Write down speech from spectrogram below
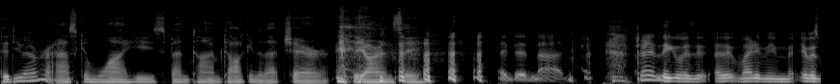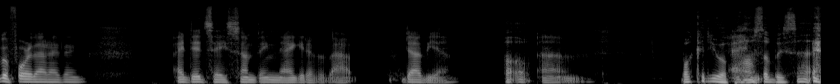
Did you ever ask him why he spent time talking to that chair at the RNC? I did not. I'm trying to think it was it might have been it was before that I think. I did say something negative about W. oh. Um, What could you have And- possibly said?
